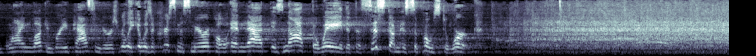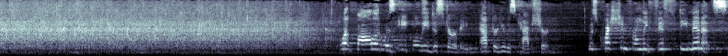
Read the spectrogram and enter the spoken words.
blind luck and brave passengers. Really, it was a Christmas miracle, and that is not the way that the system is supposed to work. What followed was equally disturbing after he was captured. He was questioned for only 50 minutes.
